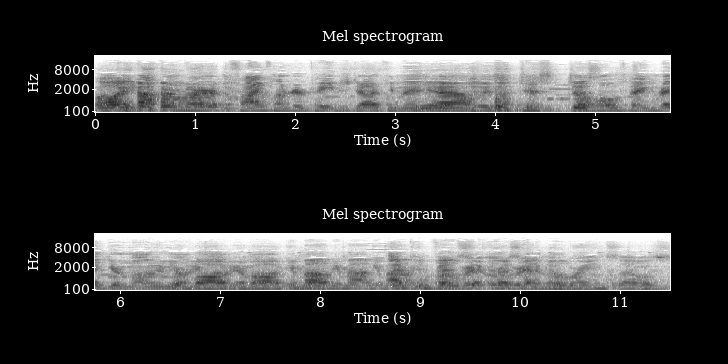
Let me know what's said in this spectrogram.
Oh, a yeah, over remember. 500 page document Yeah. that was just, the whole thing read your mom, your, Your mom, mom, your mom, your mom, your mom, your mom. I'm convinced Over that Chris over had no over. brain cells.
